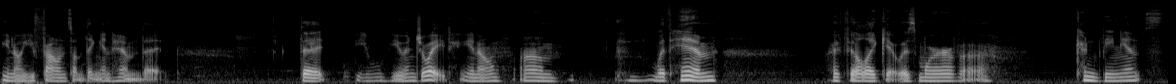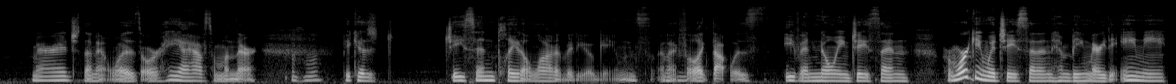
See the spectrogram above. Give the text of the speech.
you know, you found something in him that that you you enjoyed. You know, um, with him, I feel like it was more of a convenience marriage than it was, or hey, I have someone there. Because Jason played a lot of video games, and I feel like that was even knowing Jason from working with Jason and him being married to Amy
